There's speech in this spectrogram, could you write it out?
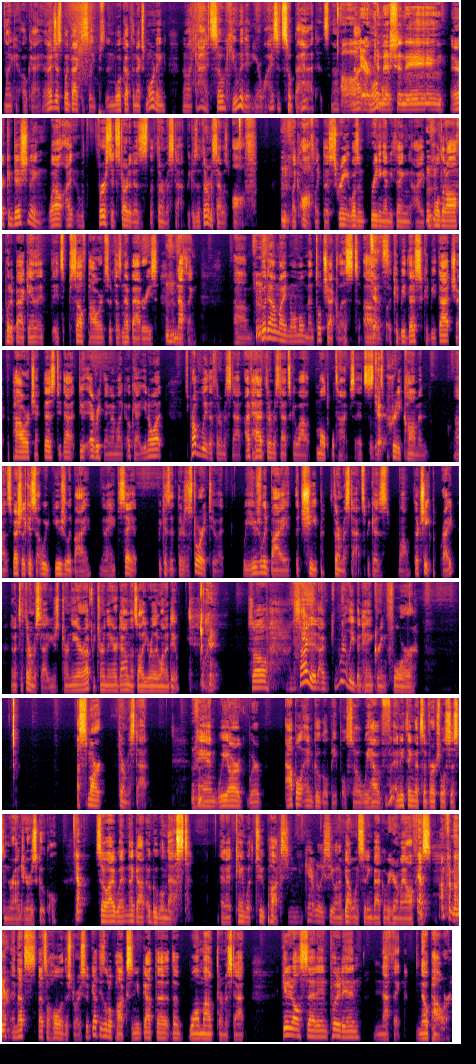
Like okay, and I just went back to sleep and woke up the next morning and I'm like, God, it's so humid in here. Why is it so bad? It's not. oh, not air normal. conditioning. Air conditioning. Well, I first it started as the thermostat because the thermostat was off, Mm. like off, like the screen wasn't reading anything. I Mhm. pulled it off, put it back in. It, it's self powered, so it doesn't have batteries. Mhm. Nothing. Um, Hmm. go down my normal mental checklist. Of, Yes. It could be this, it could be that. Check the power, check this, do that, do everything. And I'm like, okay, you know what? It's probably the thermostat. I've had thermostats go out multiple times. It's it's pretty common, uh, especially because we usually buy, and I hate to say it, because it, there's a story to it. We usually buy the cheap thermostats because, well, they're cheap, right? And it's a thermostat. You just turn the air up, you turn the air down. That's all you really want to do. Okay. So I decided I've really been hankering for a smart thermostat. Mhm. And we are we're Apple and Google people. So we have Mhm. anything that's a virtual assistant around here is Google. Yep. So I went and I got a Google Nest. And it came with two pucks. You can't really see one. I've got one sitting back over here in my office. I'm familiar. Uh, and that's that's a whole other story. So you've got these little pucks, and you've got the the wall mount thermostat. Get it all set in, put it in, nothing, no power.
